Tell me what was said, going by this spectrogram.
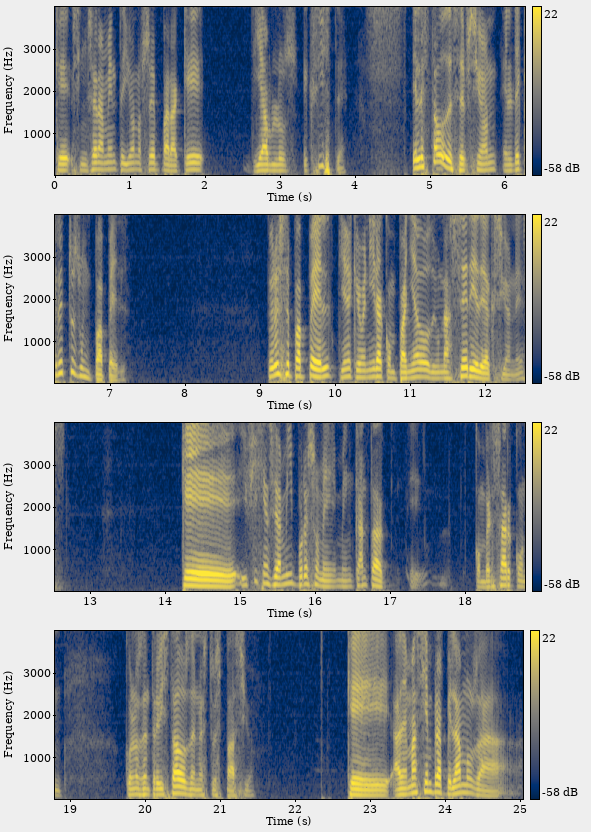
que sinceramente yo no sé para qué diablos existe. El estado de excepción, el decreto es un papel. Pero ese papel tiene que venir acompañado de una serie de acciones que, y fíjense a mí, por eso me, me encanta eh, conversar con, con los entrevistados de nuestro espacio, que además siempre apelamos a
